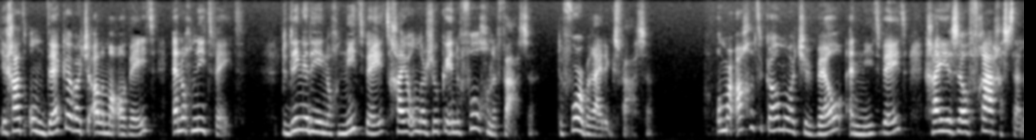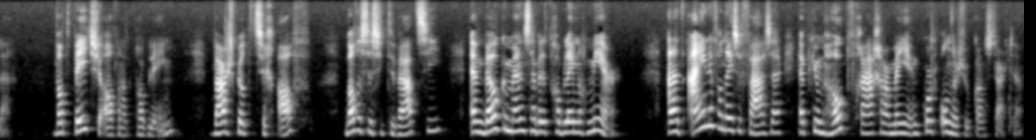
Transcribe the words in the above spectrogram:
Je gaat ontdekken wat je allemaal al weet en nog niet weet. De dingen die je nog niet weet ga je onderzoeken in de volgende fase, de voorbereidingsfase. Om erachter te komen wat je wel en niet weet, ga je jezelf vragen stellen. Wat weet je al van het probleem? Waar speelt het zich af? Wat is de situatie? En welke mensen hebben dit probleem nog meer? Aan het einde van deze fase heb je een hoop vragen waarmee je een kort onderzoek kan starten.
